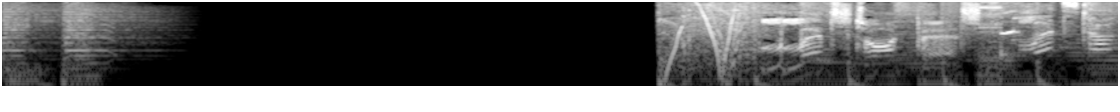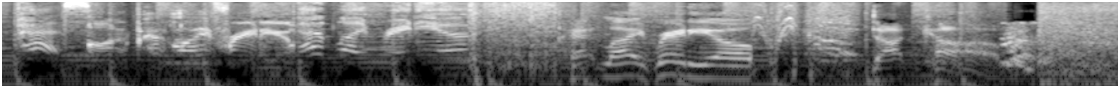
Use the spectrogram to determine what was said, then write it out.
Let's talk pets Let's talk pets. on Pet Life Radio. Pet Life Radio. PetLifeRadio.com.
